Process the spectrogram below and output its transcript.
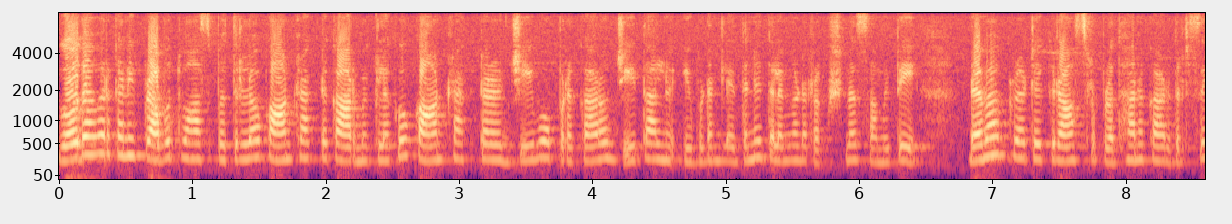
గోదావరికని ప్రభుత్వ ఆసుపత్రిలో కాంట్రాక్ట్ కార్మికులకు కాంట్రాక్టర్ జీవో ప్రకారం జీతాలను ఇవ్వడం లేదని తెలంగాణ రక్షణ సమితి డెమోక్రటిక్ రాష్ట్ర ప్రధాన కార్యదర్శి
